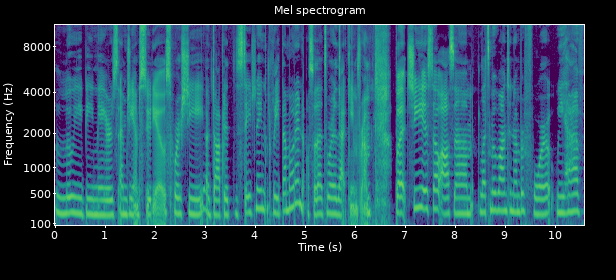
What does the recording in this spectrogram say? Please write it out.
Louis B. Mayer's MGM Studios, where she adopted the stage name Rita Moreno Moreno. So that's where that came from. But she is so awesome. Let's move on to number four. We have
